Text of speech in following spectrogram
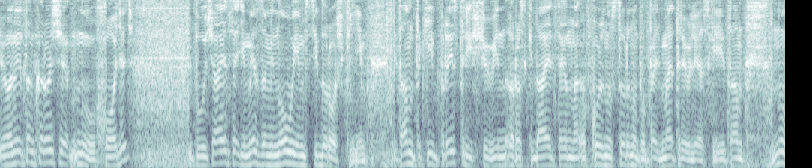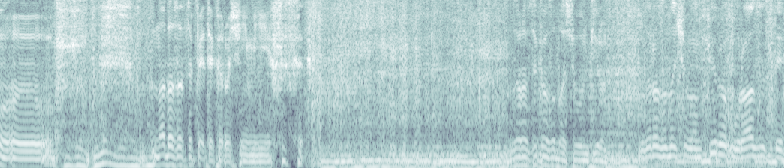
і вони там, коротше, ну, ходять. І виходить, і ми заміновуємо всі дорожки їм. І там такий пристрій, що він розкидається на, в кожну сторону по 5 метрів ліски. І там, ну, треба зацепити, коротше, їм її. Зараз яка задача вампіра? Зараз задача вампіра уразити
